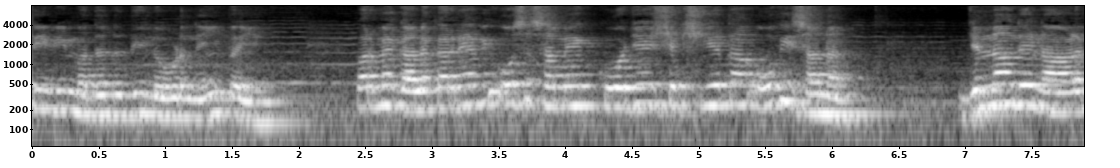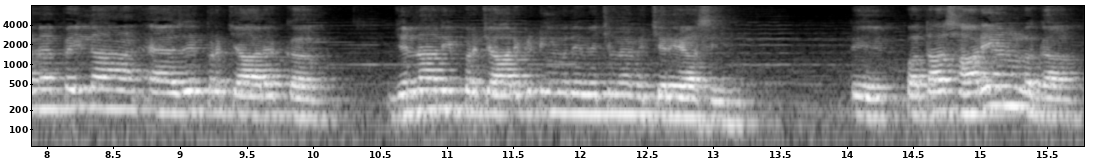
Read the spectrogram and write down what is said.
ਦੀ ਵੀ ਮਦਦ ਦੀ ਲੋੜ ਨਹੀਂ ਪਈ। ਪਰ ਮੈਂ ਗੱਲ ਕਰ ਰਿਹਾ ਵੀ ਉਸ ਸਮੇਂ ਕੁਝ ਸ਼ਖਸੀਅਤਾਂ ਉਹ ਵੀ ਸਨ, ਜਿਨ੍ਹਾਂ ਦੇ ਨਾਲ ਮੈਂ ਪਹਿਲਾਂ ਐਜ਼ ਅ ਪ੍ਰਚਾਰਕ, ਜਿਨ੍ਹਾਂ ਦੀ ਪ੍ਰਚਾਰਕ ਟੀਮ ਦੇ ਵਿੱਚ ਮੈਂ ਵਿਚਰਿਆ ਸੀ। ਤੇ ਪਤਾ ਸਾਰਿਆਂ ਨੂੰ ਲੱਗਾ।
